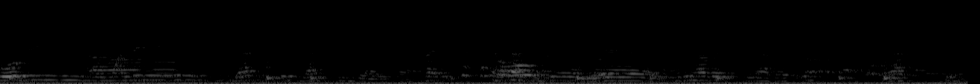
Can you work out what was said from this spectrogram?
koobi, money, mhm. that fish that stink like. Uh, But it's so good. Yeah, we have a, we have a fish that stinks.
